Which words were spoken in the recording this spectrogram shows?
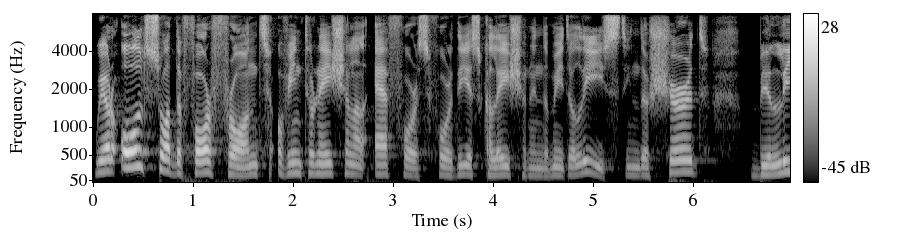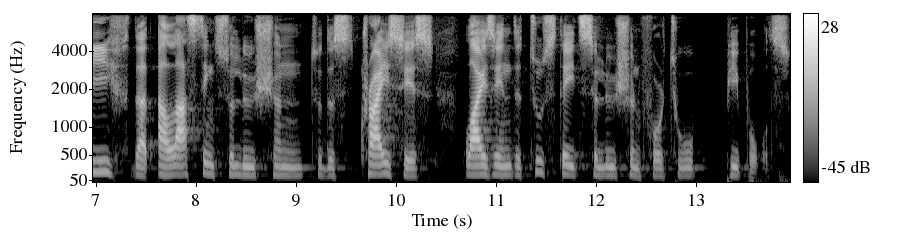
We are also at the forefront of international efforts for de escalation in the Middle East, in the shared belief that a lasting solution to this crisis lies in the two state solution for two peoples.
